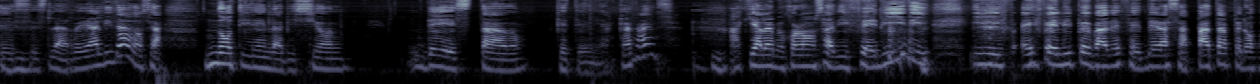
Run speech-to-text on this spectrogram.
Esa es la realidad. O sea, no tienen la visión de Estado que tenía Carranza. Aquí a lo mejor vamos a diferir y, y, Felipe va a defender a Zapata, pero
